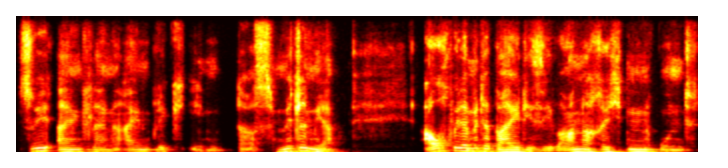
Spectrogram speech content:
sowie ein kleiner Einblick in das Mittelmeer. Auch wieder mit dabei die Seewarnnachrichten und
